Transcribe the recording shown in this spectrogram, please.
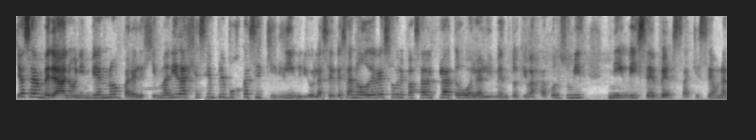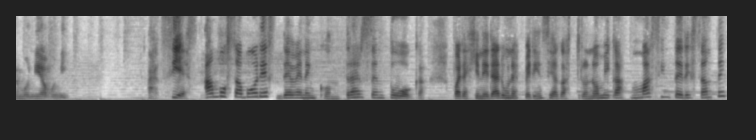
Ya sea en verano o en invierno, para elegir maridaje siempre buscas equilibrio. La cerveza no debe sobrepasar al plato o al alimento que vas a consumir, ni viceversa, que sea una armonía bonita. Así es, ambos sabores deben encontrarse en tu boca para generar una experiencia gastronómica más interesante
